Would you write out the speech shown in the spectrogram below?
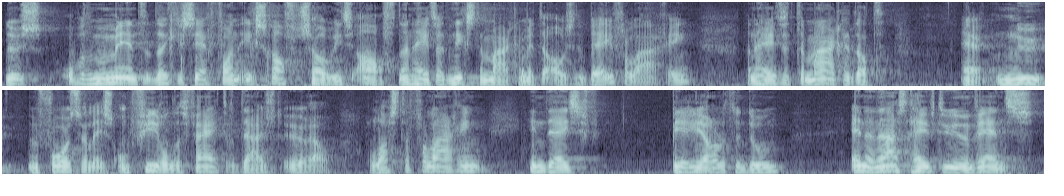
Dus op het moment dat je zegt van ik schaf zoiets af, dan heeft dat niks te maken met de OZB-verlaging dan heeft het te maken dat er nu een voorstel is om 450.000 euro lastenverlaging in deze periode te doen. En daarnaast heeft u een wens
